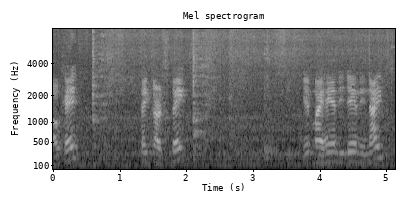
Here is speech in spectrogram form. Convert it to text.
Okay, take our steak, get my handy dandy knife.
